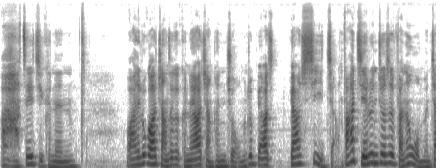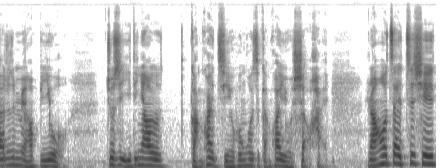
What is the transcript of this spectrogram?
啊，这一集可能，哇，如果要讲这个，可能要讲很久，我们就不要不要细讲。反正结论就是，反正我们家就是没有要逼我，就是一定要赶快结婚或是赶快有小孩。然后在这些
